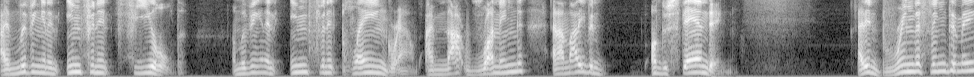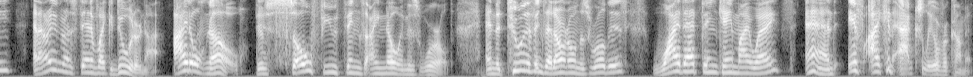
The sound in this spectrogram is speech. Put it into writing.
I'm living in an infinite field. I'm living in an infinite playing ground. I'm not running and I'm not even understanding. I didn't bring the thing to me and I don't even understand if I could do it or not. I don't know. There's so few things I know in this world. And the two of the things I don't know in this world is why that thing came my way and if I can actually overcome it.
